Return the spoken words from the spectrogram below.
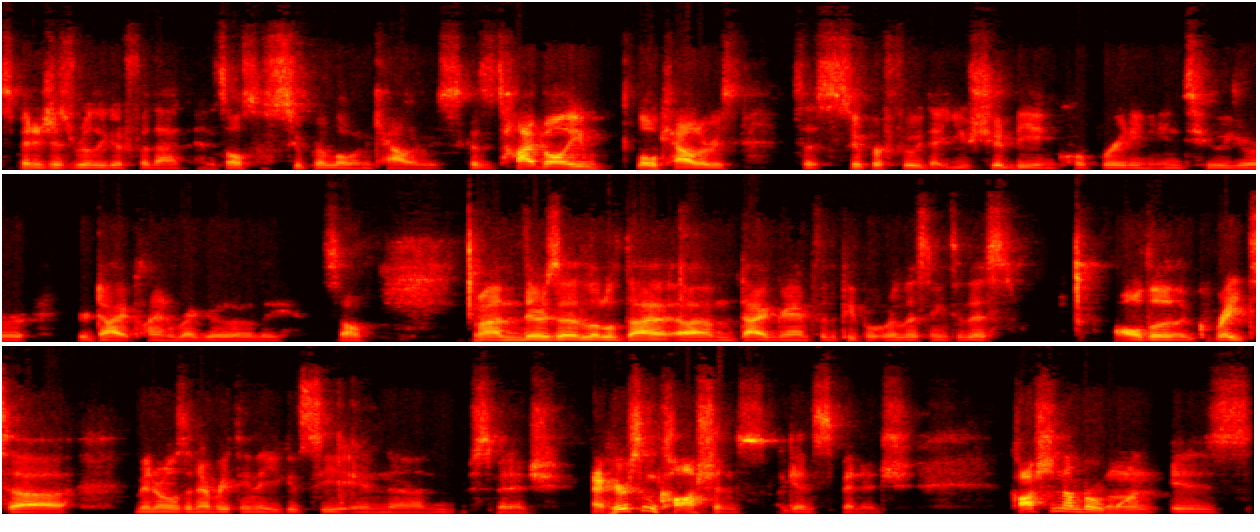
spinach is really good for that. And it's also super low in calories because it's high volume, low calories. It's a super food that you should be incorporating into your your diet plan regularly. So um, there's a little di- um, diagram for the people who are listening to this. All the great uh, minerals and everything that you can see in uh, spinach. Now, here's some cautions against spinach. Caution number one is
